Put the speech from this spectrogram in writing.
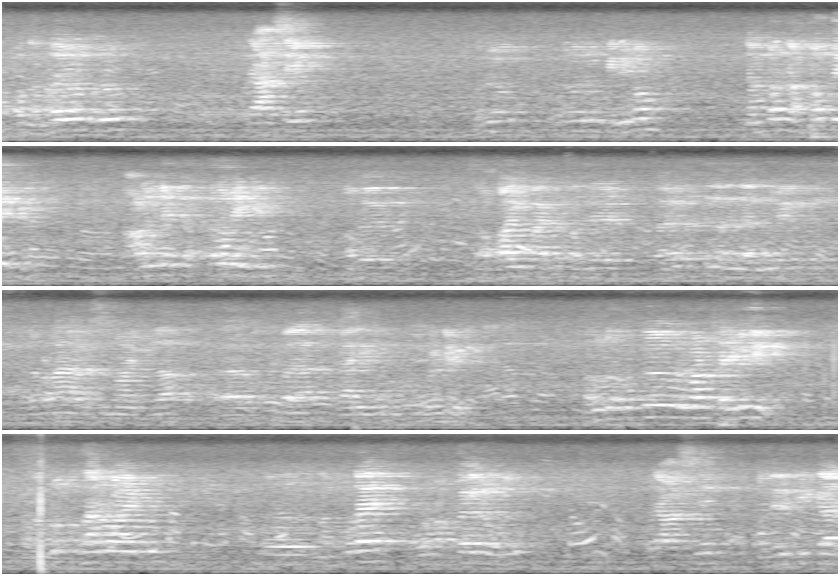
അപ്പോൾ നമ്മളൊരു ഒരു ആശയം ഒരു ഒരു- മിനിമം നമ്പറിനപ്പുറത്തേക്ക് ആളുകളിലേക്ക് എത്തണമെങ്കിൽ അത് സ്വാഭാവികമായിട്ടും അതിന് പല വിധത്തിൽ അതിന്റെ അനുഭവത്തിൽ ഇടപെടാൻ ആവശ്യമായിട്ടുള്ള പല കാര്യങ്ങളും നമുക്ക് വേണ്ടി വരും. അതുകൊണ്ട് നമുക്ക് ഒരുപാട് പരിമിതിയുണ്ട്. പ്രധാനമായിട്ടും നമ്മുടെ മക്കളിലൊരു ഒരാശയം പ്രചരിപ്പിക്കാൻ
